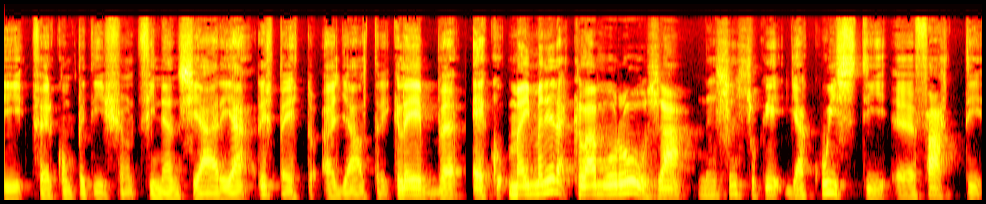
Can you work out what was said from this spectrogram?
di fair competition finanziaria rispetto agli altri club. Ecco, ma in maniera clamorosa, nel senso che gli acquisti eh, fatti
